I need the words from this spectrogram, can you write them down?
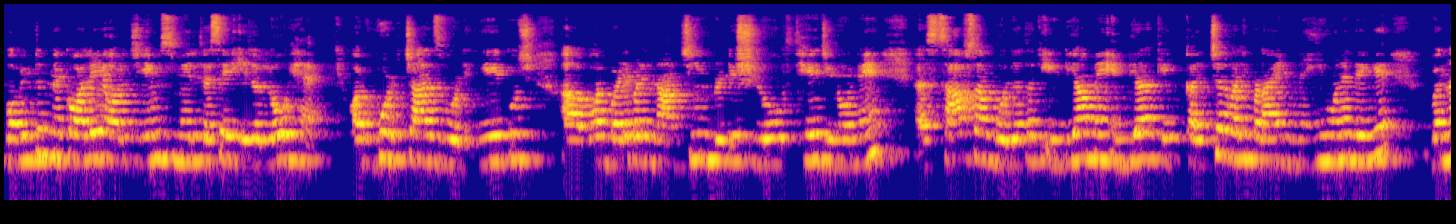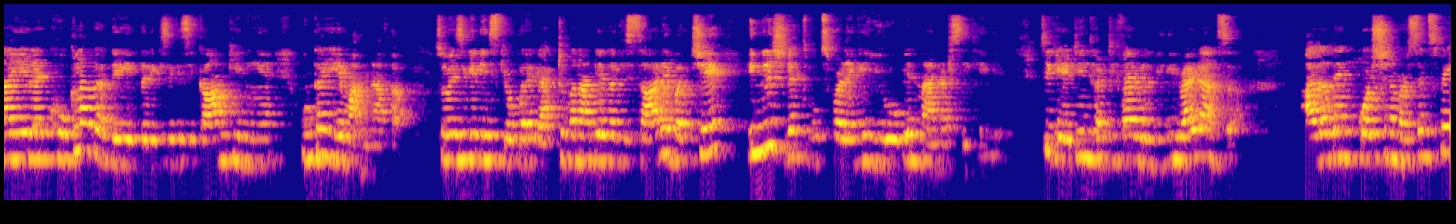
Babington Macaulay और जेम्स मिल जैसे ये जो लोग हैं और वुड चार्ल्स वुड ये कुछ बहुत बड़े बड़े नामचीन ब्रिटिश लोग थे जिन्होंने साफ़ साफ़ बोल दिया था कि इंडिया में इंडिया के कल्चर वाली पढ़ाई नहीं होने देंगे, वरना ये लाइक खोखला कर देगी एक तरीके से किसी काम की नहीं है। उनका ये मानना था। सो बेसिकली इसके ऊपर एक एक्ट बना दिया था कि सारे बच्चे इंग्लिश टेक्स्ट बुक्स पढ़ेंगे यूरोपियन मैनर सीखेंगे। ठीक है 1835 will be the right answer आ जाते हैं क्वेश्चन नंबर सिक्स पे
